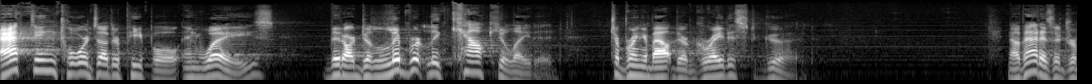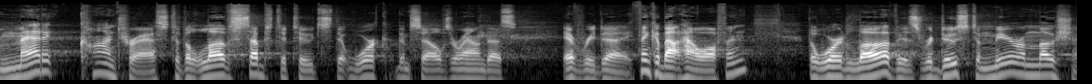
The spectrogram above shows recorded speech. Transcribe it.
acting towards other people in ways that are deliberately calculated to bring about their greatest good. Now, that is a dramatic contrast to the love substitutes that work themselves around us every day. Think about how often the word love is reduced to mere emotion,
